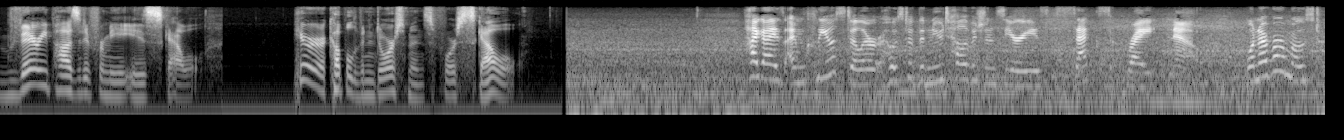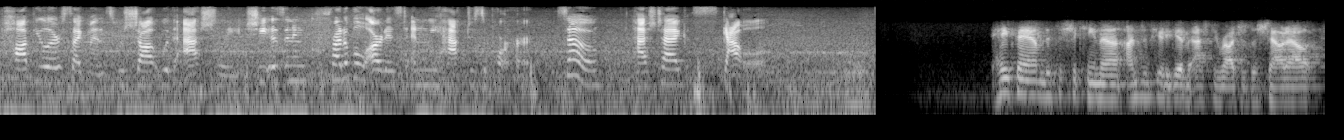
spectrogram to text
very positive for me is Scowl. Here are a couple of endorsements for Scowl. Hi guys, I'm Cleo Stiller, host of the new television series Sex Right Now. One of our most popular segments was shot with Ashley. She is an incredible artist and we have to support her. So, hashtag scowl. Hey fam, this is Shakina. I'm just here to give Ashley Rogers a shout out.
